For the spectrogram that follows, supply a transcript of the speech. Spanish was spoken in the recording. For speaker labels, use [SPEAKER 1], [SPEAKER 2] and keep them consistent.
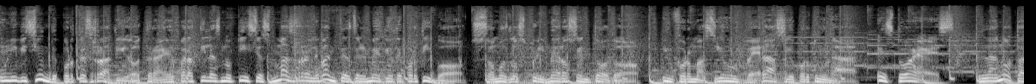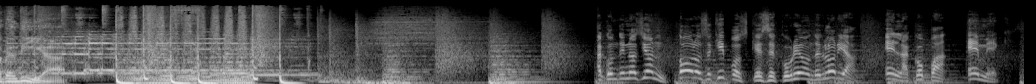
[SPEAKER 1] Univisión Deportes Radio trae para ti las noticias más relevantes del medio deportivo. Somos los primeros en todo. Información veraz y oportuna. Esto es La Nota del Día.
[SPEAKER 2] A continuación, todos los equipos que se cubrieron de gloria en la Copa MX.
